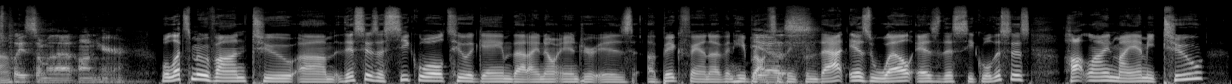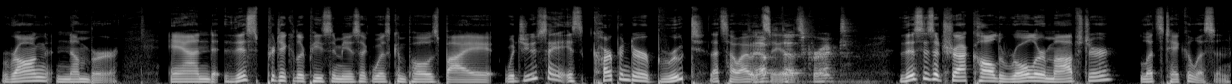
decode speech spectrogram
guys play some of that on here. Well, let's move on to um, this is a sequel to a game that I know Andrew is a big fan of, and he brought Yes. something from that as well as this sequel. This is Hotline Miami 2 Wrong Number. And this particular piece of music was composed by, would you say, is Carpenter Brut? That's how I would Yep, say it. that's correct. This is a track called Roller Mobster. Let's take a listen.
